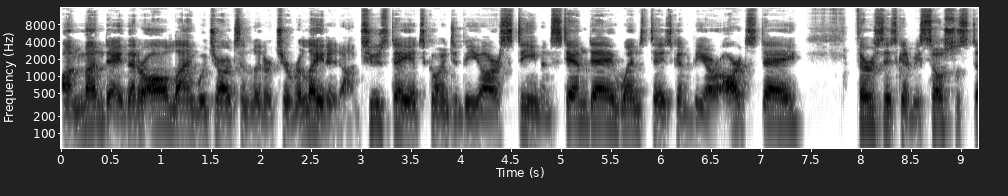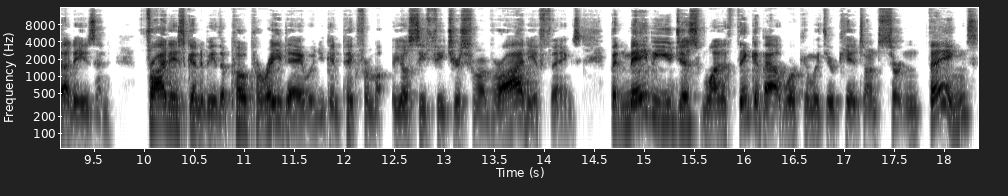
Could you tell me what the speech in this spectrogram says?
on monday that are all language arts and literature related. On tuesday it's going to be our steam and stem day. Wednesday is going to be our arts day. Thursday is going to be social studies and Friday is going to be the potpourri day when you can pick from, you'll see features from a variety of things. But maybe you just want to think about working with your kids on certain things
